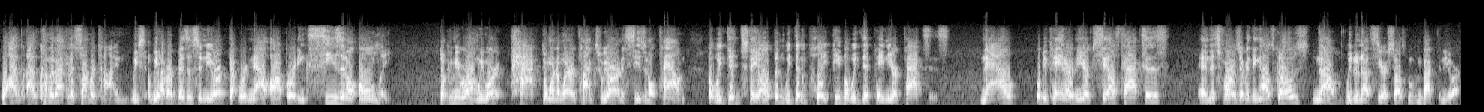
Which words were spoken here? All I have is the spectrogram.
Well, I'm, I'm coming back in the summertime. We, we have our business in New York that we're now operating seasonal only. Don't get me wrong, we weren't packed during the wintertime because we are in a seasonal town, but we did stay open. We did employ people. We did pay New York taxes. Now we'll be paying our New York sales taxes. And as far as everything else goes, no, we do not see ourselves moving back to New York.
